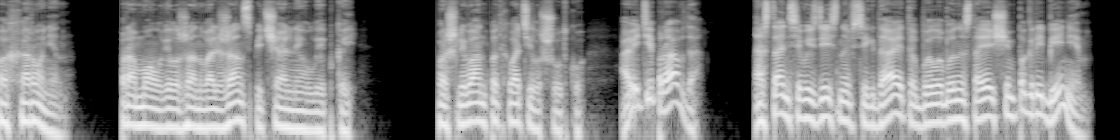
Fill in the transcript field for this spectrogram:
похоронен, промолвил Жан Вальжан с печальной улыбкой. Пашливан подхватил шутку. А ведь и правда. Останься вы здесь навсегда, это было бы настоящим погребением.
